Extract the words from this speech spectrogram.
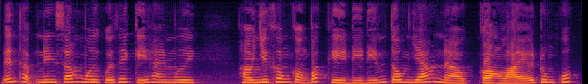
Đến thập niên 60 của thế kỷ 20, hầu như không còn bất kỳ địa điểm tôn giáo nào còn lại ở Trung Quốc.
